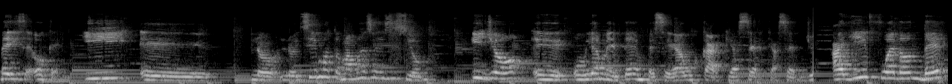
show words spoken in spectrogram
me dice, ok, y eh, lo, lo, hicimos, tomamos esa decisión. Y yo, obviamente, empecé a buscar qué hacer, qué hacer. Yo, allí fue donde,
